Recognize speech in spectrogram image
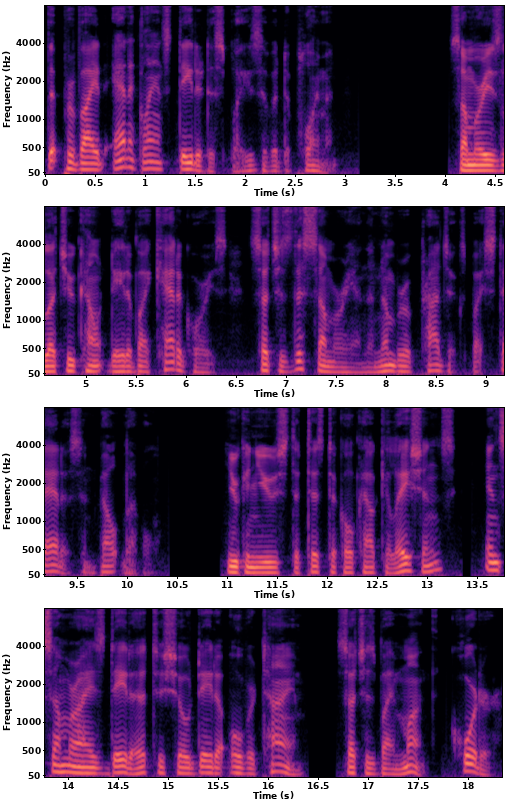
that provide at-a-glance data displays of a deployment. Summaries let you count data by categories, such as this summary on the number of projects by status and belt level. You can use statistical calculations and summarize data to show data over time, such as by month, quarter,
